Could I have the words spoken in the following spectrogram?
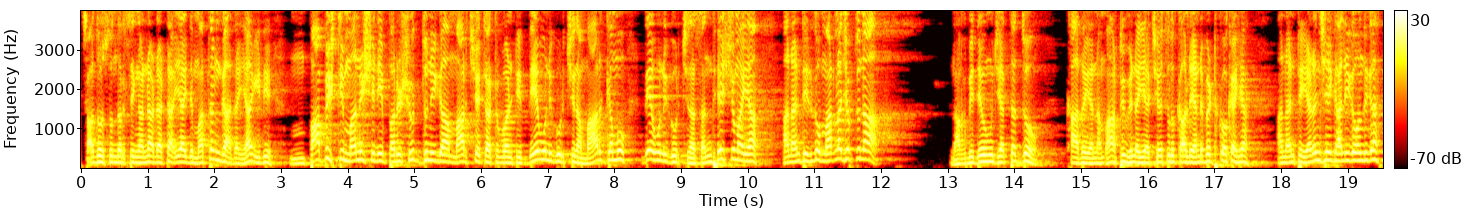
సాధు సుందర్ సింగ్ అన్నాడట అయ్యా ఇది మతం కాదయ్యా. ఇది పాపిష్టి మనిషిని పరిశుద్ధునిగా మార్చేటటువంటి దేవుని గూర్చిన మార్గము దేవుని గూర్చిన సందేశమయ్యా. అని అంటే ఇదిగో మరలా చెప్తున్నా. నాకు మీ దేవుని చెత్తద్దు కాదయ్యా నా మాట వినయ్యా చేతులు కాళ్ళు ఎండబెట్టుకోకయ్యా అని అంటే ఎడంచేయి ఖాళీగా ఉందిగా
